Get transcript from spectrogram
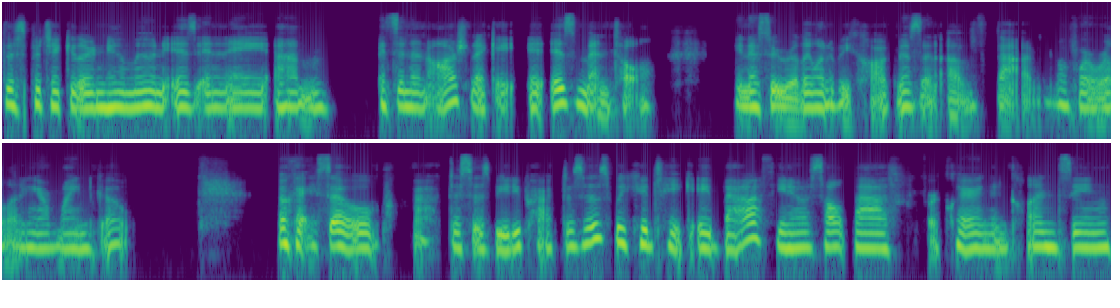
this particular new moon is in a um it's in an gate. It is mental. You know, so we really want to be cognizant of that, of where we're letting our mind go. Okay, so practices, beauty practices. We could take a bath, you know, a salt bath for clearing and cleansing.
